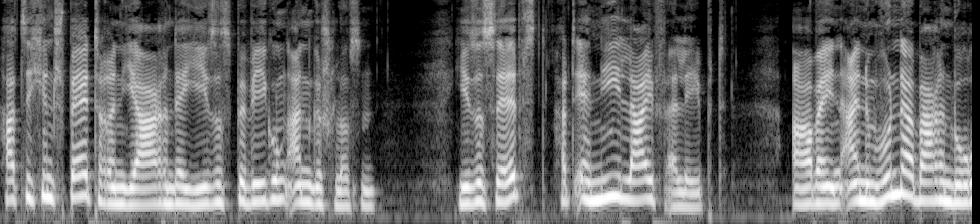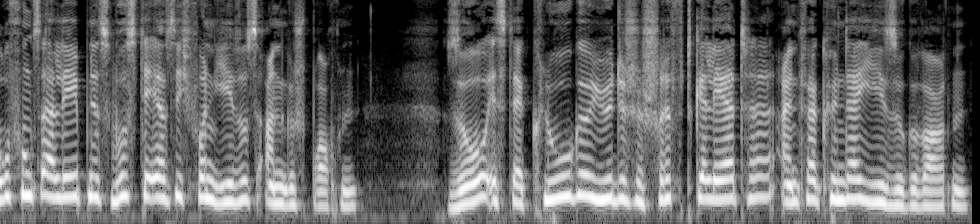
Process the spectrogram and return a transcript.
hat sich in späteren Jahren der Jesusbewegung angeschlossen. Jesus selbst hat er nie live erlebt. Aber in einem wunderbaren Berufungserlebnis wusste er sich von Jesus angesprochen. So ist der kluge jüdische Schriftgelehrte ein Verkünder Jesu geworden.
